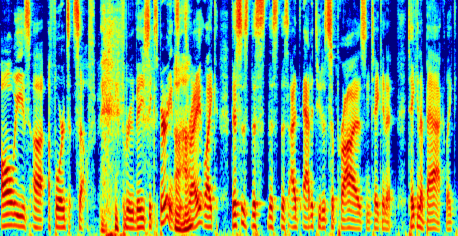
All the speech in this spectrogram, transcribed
always uh, affords itself through these experiences, right? Like this is this this this attitude of surprise and taking it taken aback. Like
